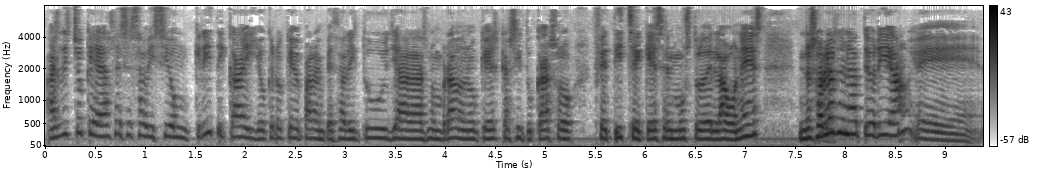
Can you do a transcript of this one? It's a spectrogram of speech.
Has dicho que haces esa visión crítica y yo creo que para empezar, y tú ya la has nombrado, ¿no? que es casi tu caso fetiche, que es el monstruo del lago Ness, nos hablas de una teoría... Eh,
